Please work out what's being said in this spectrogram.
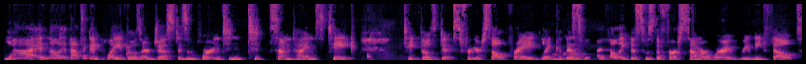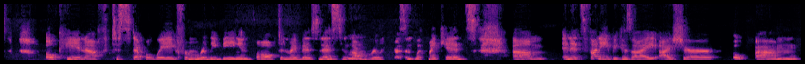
yeah, and that's a good point. Those are just as important to, to sometimes take take those dips for yourself, right? Like mm-hmm. this, I felt like this was the first summer where I really felt okay enough to step away from really being involved in my business and mm-hmm. got mm. really present with my kids. Um, and it's funny because I I share um,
